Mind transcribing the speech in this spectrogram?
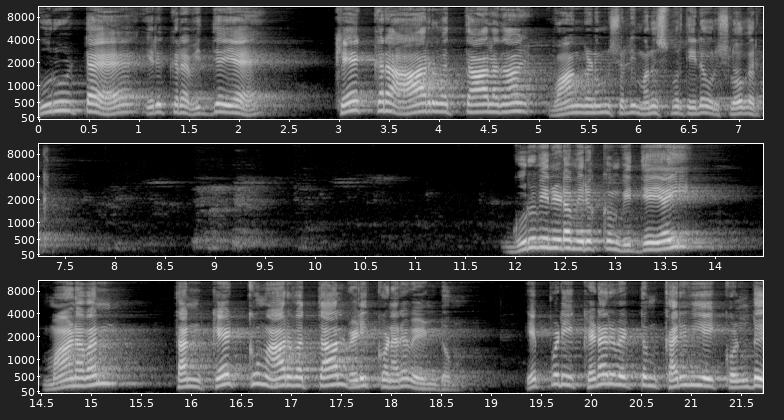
குருட்ட இருக்கிற வித்தையை கேட்குற ஆர்வத்தால் தான் வாங்கணும்னு சொல்லி மனுஸ்மிருதியில் ஒரு ஸ்லோகம் இருக்கு. குருவினிடம் இருக்கும் வித்தியை மாணவன் தன் கேட்கும் ஆர்வத்தால் வெளிக்கொணர வேண்டும். எப்படி கிணறு வெட்டும் கருவியை கொண்டு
